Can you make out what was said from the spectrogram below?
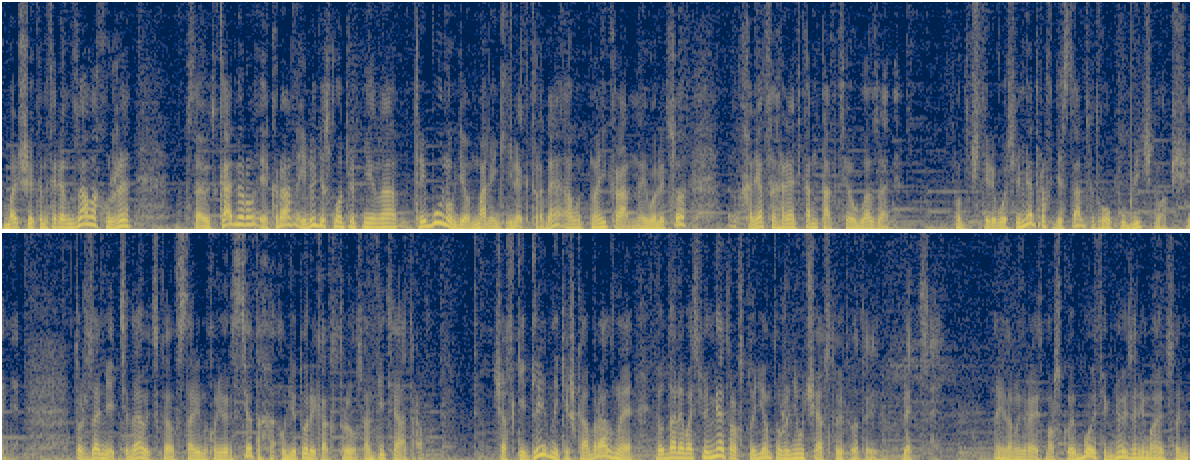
В больших конференц-залах уже ставят камеру, экран, и люди смотрят не на трибуну, где он маленький лектор, да, а вот на экран, на его лицо, хотят сохранять контакт с его глазами. Вот 4-8 метров дистанция такого публичного общения. Тоже заметьте, да, ведь в старинных университетах аудитория как строилась? Амфитеатром. Сейчас такие длинные, кишкообразные. И вот дали 8 метров, студенты уже не участвуют в этой лекции. Они там играют в морской бой, фигней занимаются.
